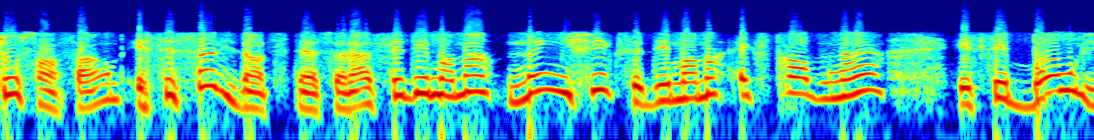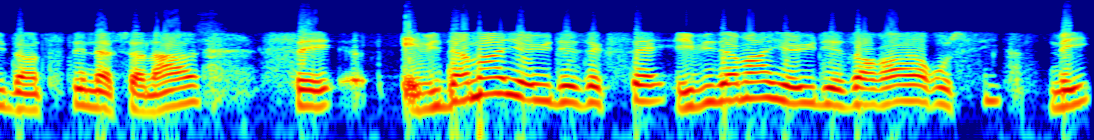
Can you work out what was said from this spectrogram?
tous ensemble. Et c'est ça l'identité nationale. C'est des moments magnifiques, c'est des moments extraordinaires. Et c'est beau l'identité nationale. C'est évidemment il y a eu des excès, évidemment il y a eu des horreurs aussi, mais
